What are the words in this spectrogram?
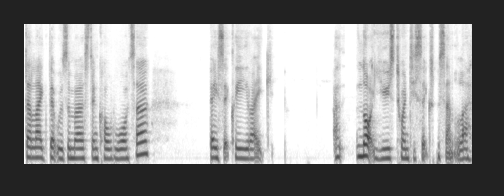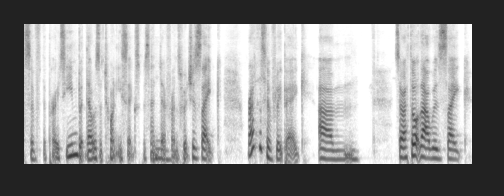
the leg that was immersed in cold water basically like uh, not used 26% less of the protein, but there was a 26% mm. difference, which is like relatively big. Um, so I thought that was like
